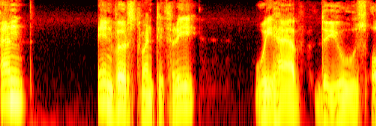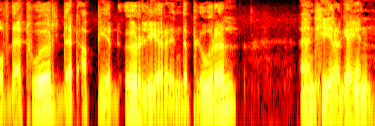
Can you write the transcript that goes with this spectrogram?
And in verse 23, we have the use of that word that appeared earlier in the plural. And here again,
